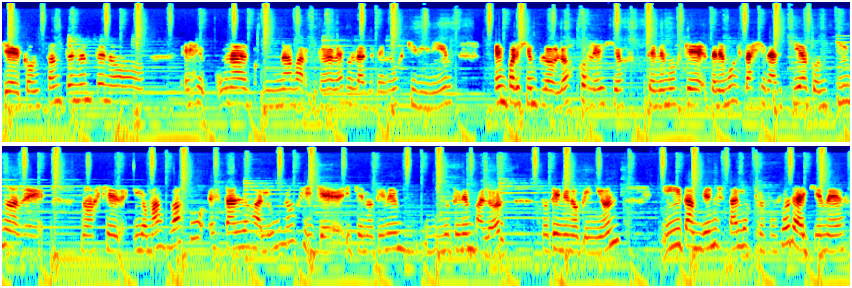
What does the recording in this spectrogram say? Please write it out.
que constantemente no es una, una barrera con la que tenemos que vivir. En, por ejemplo, los colegios tenemos que tenemos esta jerarquía continua de, no, es que lo más bajo están los alumnos y que, y que no, tienen, no tienen valor, no tienen opinión, y también están los profesores, a quienes,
